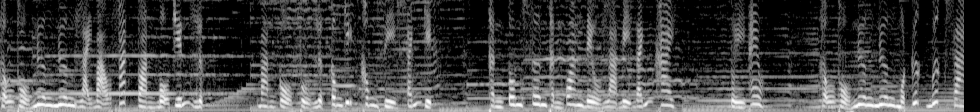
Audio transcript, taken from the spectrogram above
Hậu thổ nương nương lại bảo phát toàn bộ chiến lực. Bàn cổ phủ lực công kích không gì sánh kịp. Thần Tôn Sơn thần quang đều là bị đánh khai. Tùy theo, Hậu thổ nương nương một cước bước ra.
